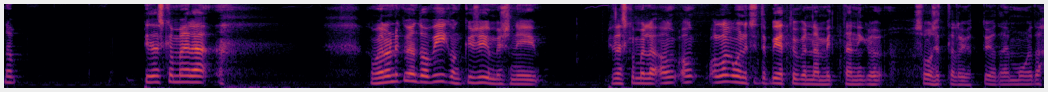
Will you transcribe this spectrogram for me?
No, pitäisikö meillä, kun meillä on nykyään tuo viikon kysymys, niin pitäisikö meillä, on, on, ollaanko me nyt sitten pietty mennä mitään niin suosittelujuttuja tai muita?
